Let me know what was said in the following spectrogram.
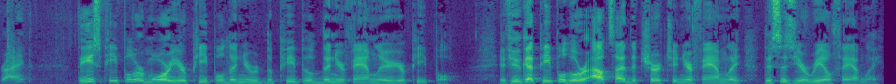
right? These people are more your people than your, the people than your family or your people. If you've got people who are outside the church in your family, this is your real family.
